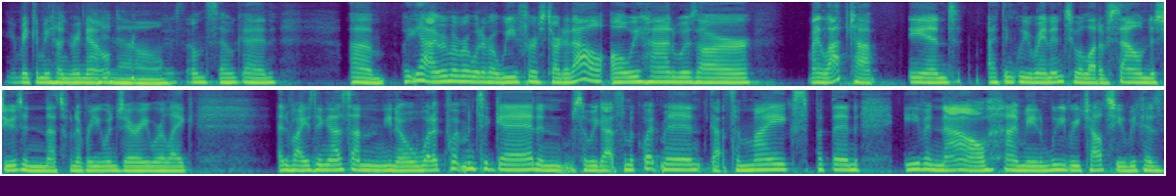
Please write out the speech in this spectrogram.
You're making me hungry now. I know. It sounds so good. Um, but yeah, I remember whenever we first started out, all we had was our my laptop, and I think we ran into a lot of sound issues, and that's whenever you and Jerry were like advising us on you know what equipment to get. And so we got some equipment got some mics. But then even now i mean we reach out to you because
